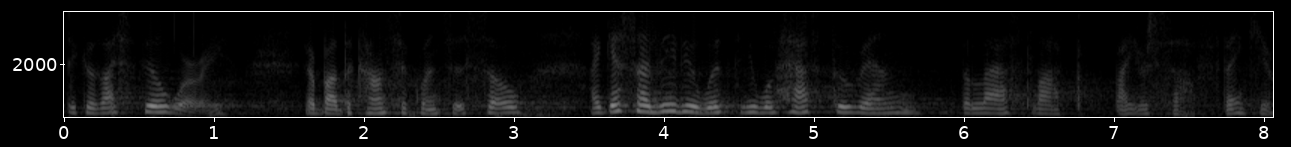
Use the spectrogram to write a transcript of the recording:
Because I still worry about the consequences. So I guess I leave you with you will have to run the last lap by yourself. Thank you.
